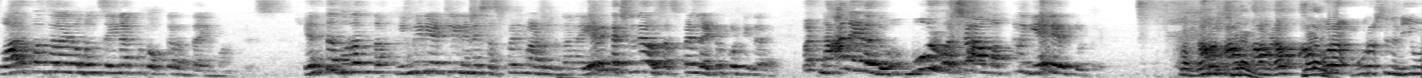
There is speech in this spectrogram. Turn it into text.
ವಾರಕ್ಕೊಂದ್ಸಲ ಏನೋ ಬಂದು ಸೈನ್ ಹಾಕ್ಬಿಟ್ಟು ಹೋಗ್ತಾರಂತ ಏನ್ ಎಂತ ದುರಂತ? ಇಮಿಡಿಯೇಟ್ಲಿ ನಿನ್ನೆ ಸಸ್ಪೆಂಡ್ ಮಾಡಿದ್ರು. ನಾನು ಹೇಳಿದ ತಕ್ಷಣ ಅವ್ರು ಸಸ್ಪೆಂಡ್ ಲೆಟರ್ ಕೊಟ್ಟಿದ್ದಾರೆ. ಬಟ್ ನಾನ್ ಹೇಳೋದು ಮೂರು ವರ್ಷ ಆ ಮಕ್ಳಿಗೆ ಏನ್ ಹೇಳ್ಕೊಟ್ರೆ? ಮೂರು ವರ್ಷದಿಂದ ನೀವು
